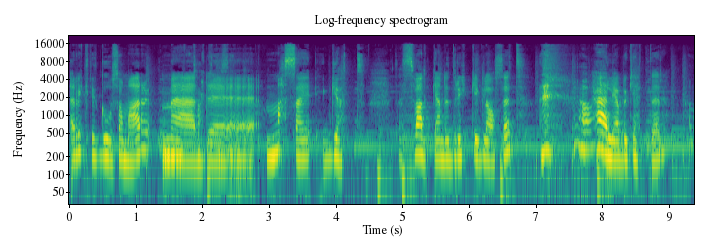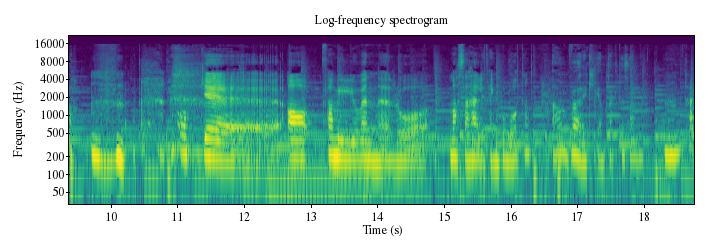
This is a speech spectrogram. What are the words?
riktigt god sommar med tack eh, massa gött svalkande dryck i glaset. Ja. Härliga buketter. Mm. Och eh, ja, familj och vänner och massa härligt häng på båten. ja, verkligen. Tack detsamma. Mm, tack.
